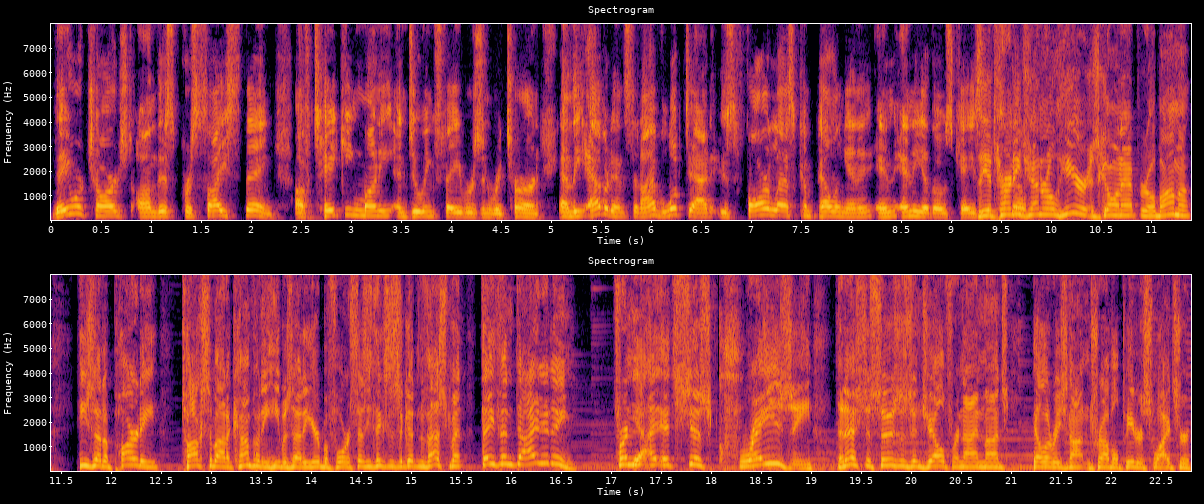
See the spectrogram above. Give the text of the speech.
They were charged on this precise thing of taking money and doing favors in return. And the evidence that I've looked at is far less compelling in, in any of those cases. The Attorney so, General here is going after Obama. He's at a party, talks about a company he was at a year before, says he thinks it's a good investment. They've indicted him. For yeah. It's just crazy. Dinesh D'Souza's in jail for nine months. Hillary's not in trouble. Peter Schweizer,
